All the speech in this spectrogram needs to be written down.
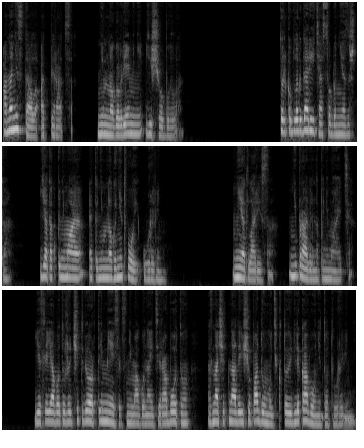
Она не стала отпираться. Немного времени еще было. Только благодарить особо не за что. Я так понимаю, это немного не твой уровень. Нет, Лариса, неправильно понимаете. Если я вот уже четвертый месяц не могу найти работу, значит, надо еще подумать, кто и для кого не тот уровень.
